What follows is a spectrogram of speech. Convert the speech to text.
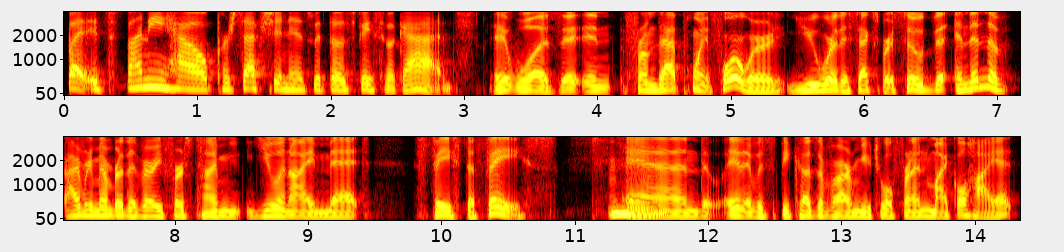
But it's funny how perception is with those Facebook ads. It was, and from that point forward, you were this expert. So, the, and then the I remember the very first time you and I met face to face, mm-hmm. and and it was because of our mutual friend Michael Hyatt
